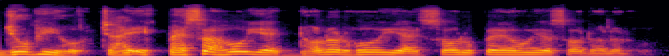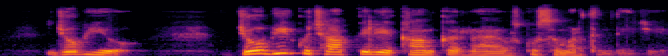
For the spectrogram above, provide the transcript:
जो भी हो, चाहे एक पैसा हो या एक डॉलर हो या सौ रुपए हो या सौ डॉलर हो, जो भी हो, जो भी कुछ आपके लिए काम कर रहा है, उसको समर्थन दीजिए।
